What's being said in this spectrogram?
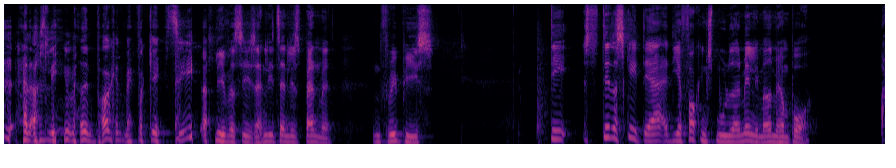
Han har også lige med en pocket med fra KFC. Lige præcis. Han lige taget en lille spand med. En three piece. Det, det der skete, det er, at de har fucking smuglet almindelig mad med ombord. Og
